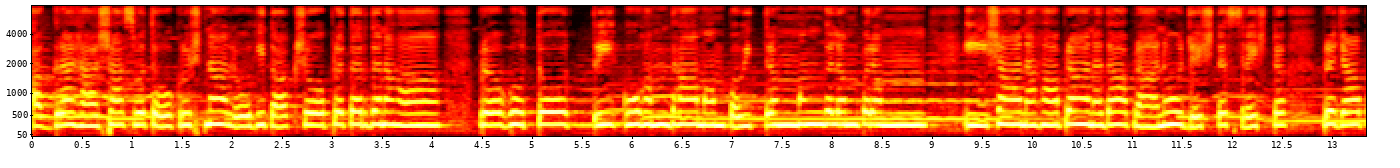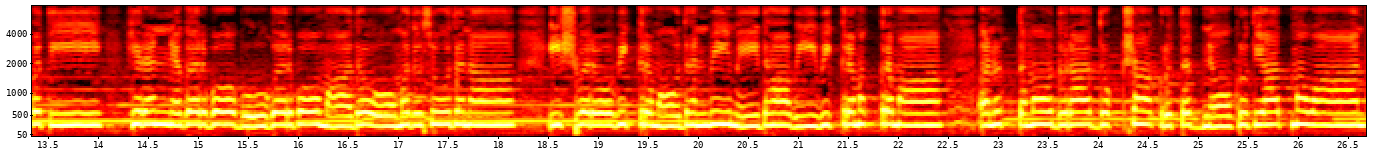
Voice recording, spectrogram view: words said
अग्रः शाश्वतो कृष्णा लोहिताक्षो प्रतर्दनः। प्रभुतो त्रिकुहं धामं पवित्रं मङ्गलं परम् ईशानः प्राणदा प्राणो ज्येष्ठश्रेष्ठ प्रजापती। हिरण्यगर्भो भूगर्भो माधवो मधुसूदना। ईश्वरो विक्रमो धन्वी मेधावी विक्रमक्रमा। अनुत्तमो दुराधोक्षा कृतज्ञो कृत्यात्मवान्।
